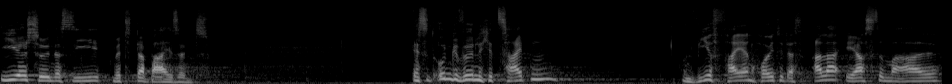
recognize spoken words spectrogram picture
ihr, schön, dass Sie mit dabei sind. Es sind ungewöhnliche Zeiten und wir feiern heute das allererste Mal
